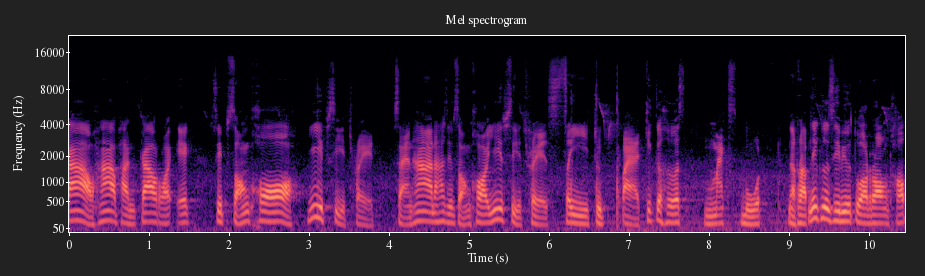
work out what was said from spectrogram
9 5900X 12 คอ24 เทรดแสนห้านะครับ12 คอ24 เทรด4.8 GHz Max Boost นะครับ นี่คือ CPU ตัวรองท็อป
